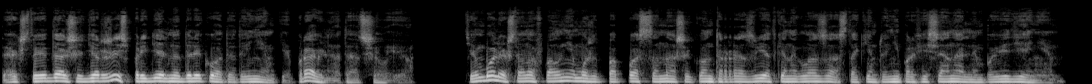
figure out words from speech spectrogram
Так что и дальше держись предельно далеко от этой немки. Правильно ты отшил ее. Тем более, что она вполне может попасться нашей контрразведке на глаза с таким-то непрофессиональным поведением.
